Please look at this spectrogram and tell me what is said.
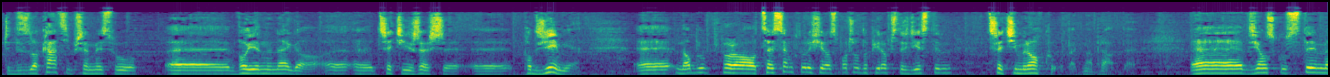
czy dyslokacji przemysłu e, wojennego e, e, III Rzeszy e, pod ziemię, E, no, był procesem, który się rozpoczął dopiero w 1943 roku tak naprawdę. E, w związku z tym,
